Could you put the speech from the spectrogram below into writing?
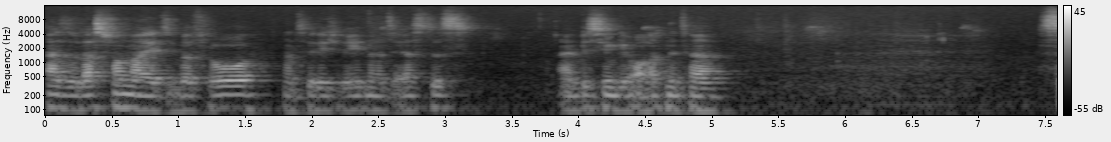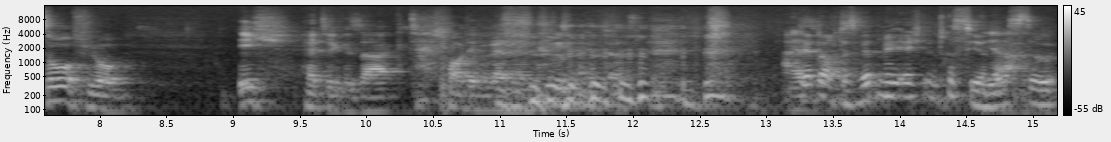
also lass schon mal jetzt über Flo natürlich reden als erstes. Ein bisschen geordneter. So, Flo. Ich hätte gesagt vor dem Rennen. ja doch, das wird mich echt interessieren. Ja, dass du.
